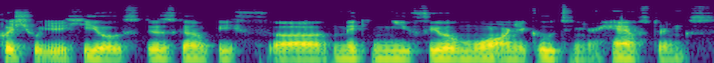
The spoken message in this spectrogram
push with your heels. This is going to be uh, making you feel more on your glutes and your hamstrings.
